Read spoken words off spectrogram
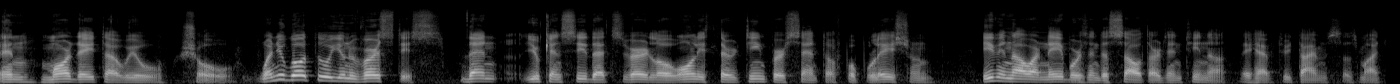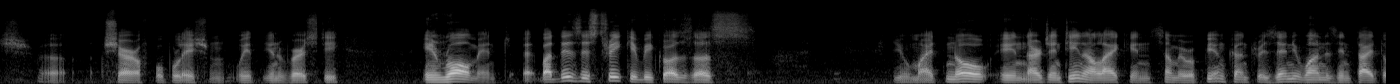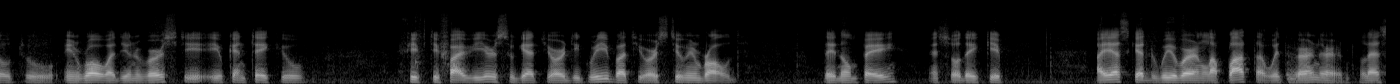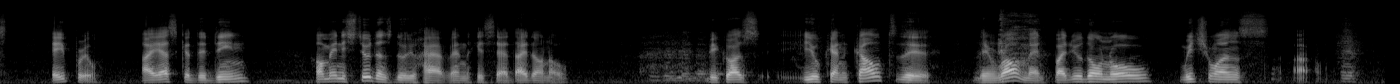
And more data will show. When you go to universities, then you can see that's very low, only 13% of population. Even our neighbors in the south, Argentina, they have three times as much uh, share of population with university enrollment. Uh, but this is tricky because as you might know, in Argentina, like in some European countries, anyone is entitled to enroll at the university. You can take you 55 years to get your degree, but you are still enrolled. They don't pay, and so they keep. I asked, we were in La Plata with Werner last April. I asked the dean, how many students do you have? And he said, I don't know. because you can count the, the enrollment, but you don't know which ones uh,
